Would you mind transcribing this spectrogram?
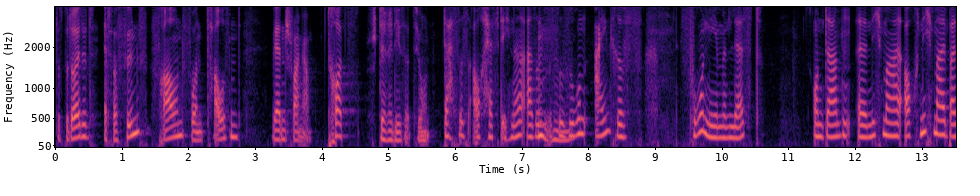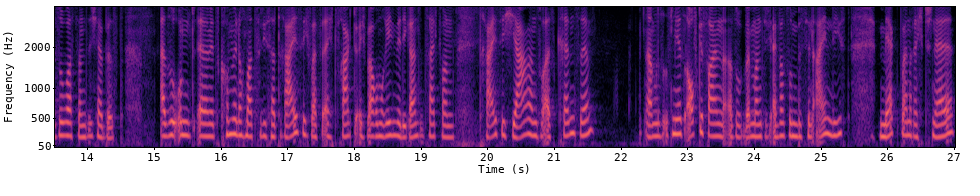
Das bedeutet, etwa fünf Frauen von 1000 werden schwanger. Trotz Sterilisation. Das ist auch heftig, ne? Also, mhm. dass du so einen Eingriff vornehmen lässt und dann äh, nicht mal, auch nicht mal bei sowas dann sicher bist. Also und äh, jetzt kommen wir noch mal zu dieser 30, weil vielleicht fragt ihr euch, warum reden wir die ganze Zeit von 30 Jahren so als Grenze? Ähm, das ist mir jetzt aufgefallen, also wenn man sich einfach so ein bisschen einliest, merkt man recht schnell,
